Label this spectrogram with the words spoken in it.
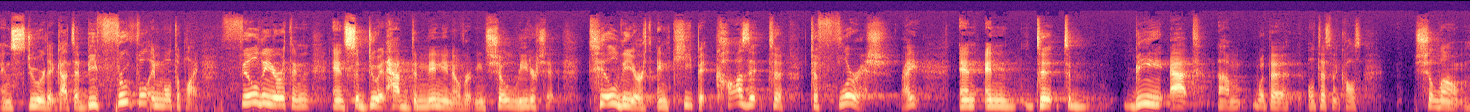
and steward it. God said, Be fruitful and multiply. Fill the earth and, and subdue it. Have dominion over it. it means show leadership. Till the earth and keep it. Cause it to, to flourish, right? And, and to, to be at um, what the Old Testament calls shalom.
